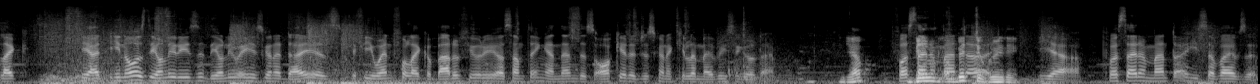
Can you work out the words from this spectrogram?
like, he had, he knows the only reason, the only way he's gonna die is if he went for like a Battle Fury or something, and then this Orchid is just gonna kill him every single time. Yep. First Being item a bit Manta, too greedy. yeah. First item Manta, he survives it,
